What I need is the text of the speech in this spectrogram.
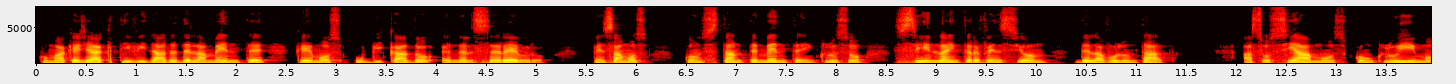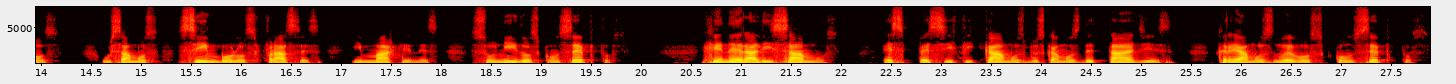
como aquella actividad de la mente que hemos ubicado en el cerebro. Pensamos constantemente, incluso sin la intervención de la voluntad. Asociamos, concluimos, usamos símbolos, frases, imágenes, sonidos, conceptos. Generalizamos, especificamos, buscamos detalles, creamos nuevos conceptos.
